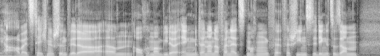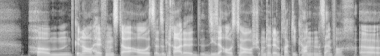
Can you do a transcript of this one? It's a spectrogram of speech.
ja, arbeitstechnisch sind wir da ähm, auch immer wieder eng miteinander vernetzt, machen verschiedenste Dinge zusammen. Ähm, genau, helfen uns da aus. Also gerade dieser Austausch unter den Praktikanten ist einfach, äh,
